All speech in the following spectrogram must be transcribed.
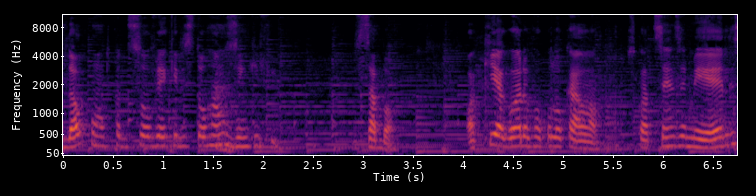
dá o ponto pra dissolver aquele torrãozinho que fica de sabão. Aqui agora eu vou colocar, ó, 400 ml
